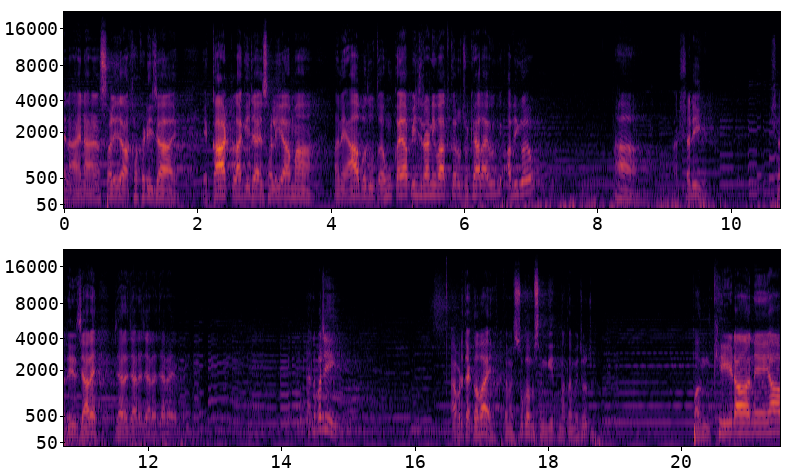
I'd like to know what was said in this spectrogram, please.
એના એના એના સળિયા ખખડી જાય, એ કાટ લાગી જાય સળિયામાં. અને આ બધું તો હું કયા પિંજરાની વાત કરું છું? ખ્યાલ આવ્યો આવી ગયો? હા, આ શરીર. શરીર જ્યારે જ્યારે જ્યારે જ્યારે જ્યારે અને પછી આપણે ત્યાં ગવાય. તમે સુગમ સંગીતમાં તમે જોજો. પંખીડાને આ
